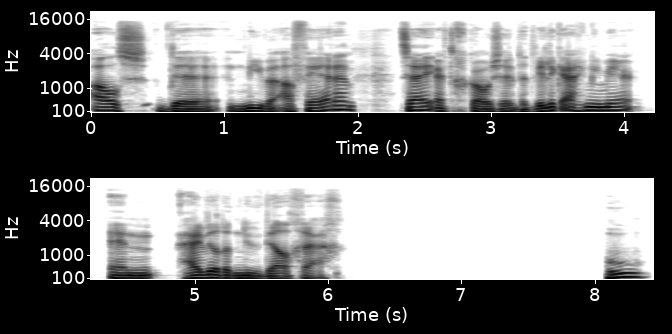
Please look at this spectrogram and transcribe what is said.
als de nieuwe affaire. Zij heeft gekozen, dat wil ik eigenlijk niet meer. En hij wil dat nu wel graag. Hoe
